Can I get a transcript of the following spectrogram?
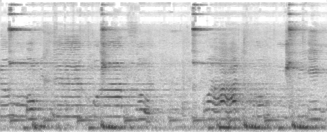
ลูกคือความสุขว่าทุกสิ่ง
